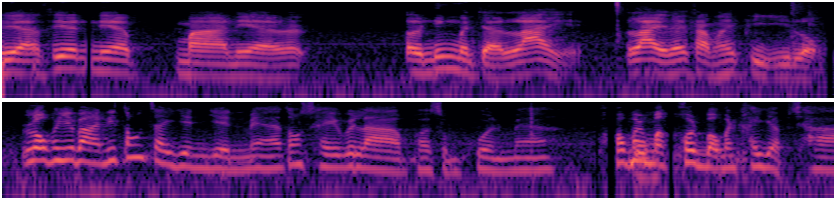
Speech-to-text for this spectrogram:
รีอาเซียนเนี่ยมาเนี่ย เออร์เน็งมันจะไล่ไล่แล้วทำให้ PE ลง โรงพยาบาลนี่ต้องใจเย็นๆไหมคะต้องใช้เวลาพอสมควรไหมคะเพราะมันบางคนบอกมันขยับช้า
